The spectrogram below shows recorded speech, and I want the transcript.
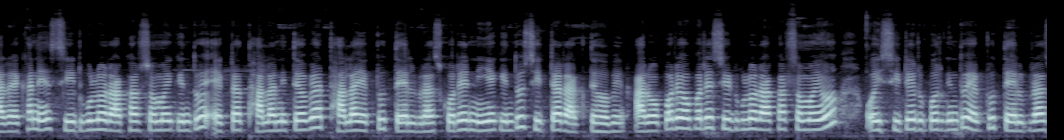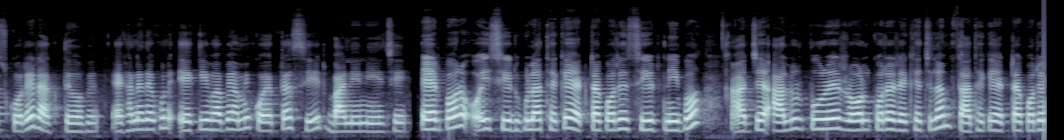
আর এখানে সিটগুলো রাখার সময় কিন্তু একটা থালা নিতে হবে, আর থালায় একটু তেল ব্রাশ করে নিয়ে কিন্তু সিটটা রাখতে হবে। আর ওপরে ওপরে সিটগুলো রাখার সময়ও ওই সিটের উপর কিন্তু একটু তেল ব্রাশ করে রাখতে হবে। এখানে দেখুন, একইভাবে আমি কয়েকটা সিট বানিয়ে নিয়েছি। এরপর ওই সিটগুলা থেকে একটা করে সিট নিব। আর যে আলুর পুরের রোল করে রেখেছিলাম, তা থেকে একটা করে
